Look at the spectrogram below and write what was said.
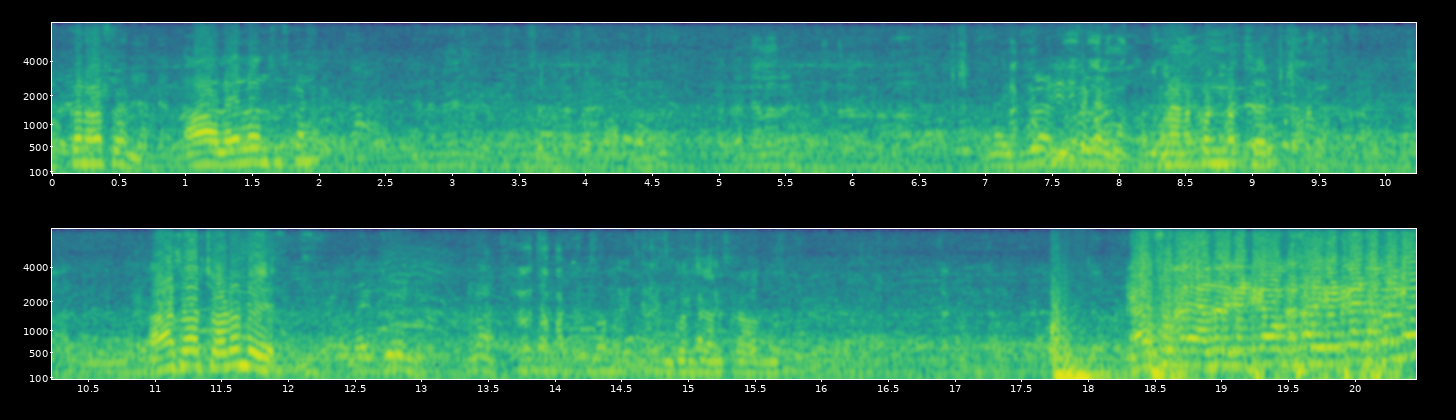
ఒక్క నిమిషం. లైన్లో చూసుకోండి. అనుకోండి ఒకసారి సార్ చూడండి ఇంకొంచెం వెనక్కి రావాలి గట్టిగా ఒకసారి గట్టిగా చెప్పండి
